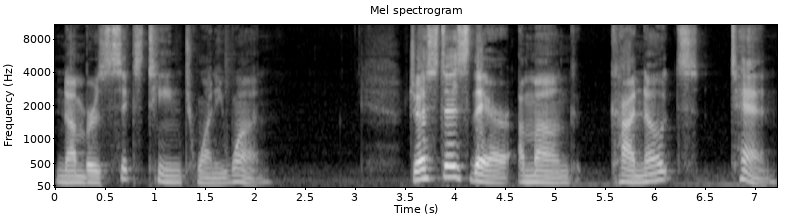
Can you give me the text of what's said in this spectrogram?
Numbers 16:21. Just as there among connotes 10,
